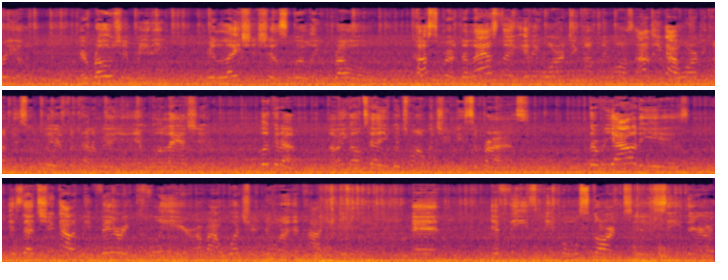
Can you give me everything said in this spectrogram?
real. Erosion meaning relationships will erode. Customer, the last thing any warranty company wants, I, you got warranty companies who cleared 300 million in the last year. Look it up. I ain't gonna tell you which one, but you'd be surprised. The reality is, is that you gotta be very clear about what you're doing and how you do it. And if these people start to see their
